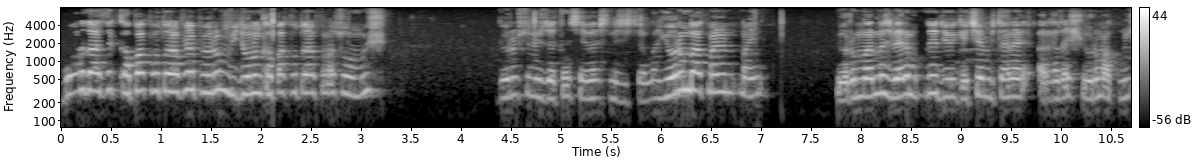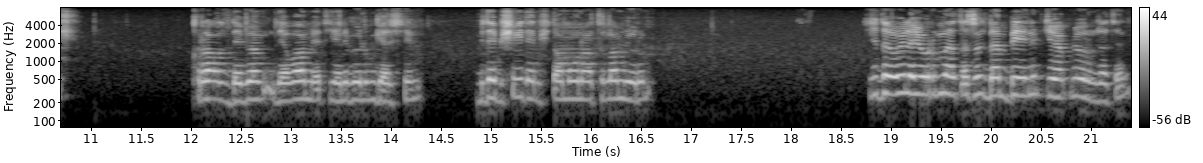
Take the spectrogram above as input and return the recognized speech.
Bu arada artık kapak fotoğrafı yapıyorum. Videonun kapak fotoğrafı nasıl olmuş? Görürsünüz zaten seversiniz inşallah. Yorum da atmayı unutmayın. Yorumlarınız beni mutlu ediyor. Geçen bir tane arkadaş yorum atmış. Kral devam, devam et yeni bölüm gelsin. Bir de bir şey demişti ama onu hatırlamıyorum. Siz de öyle yorumlar atarsanız ben beğenip cevaplıyorum zaten.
